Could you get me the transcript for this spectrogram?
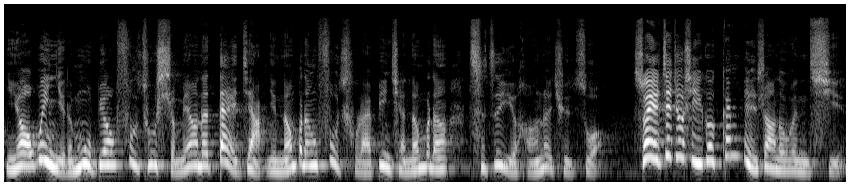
你要为你的目标付出什么样的代价，你能不能付出来，并且能不能持之以恒的去做。所以这就是一个根本上的问题。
